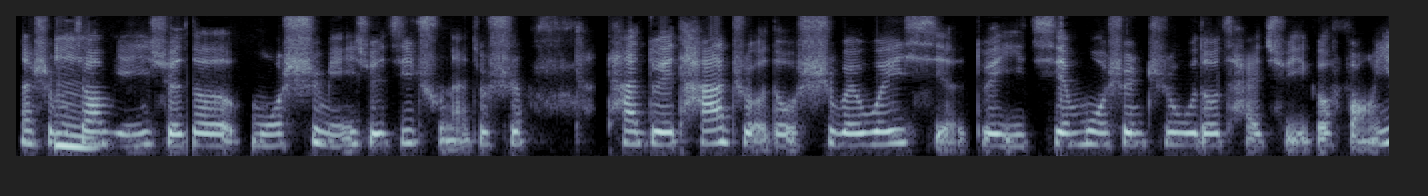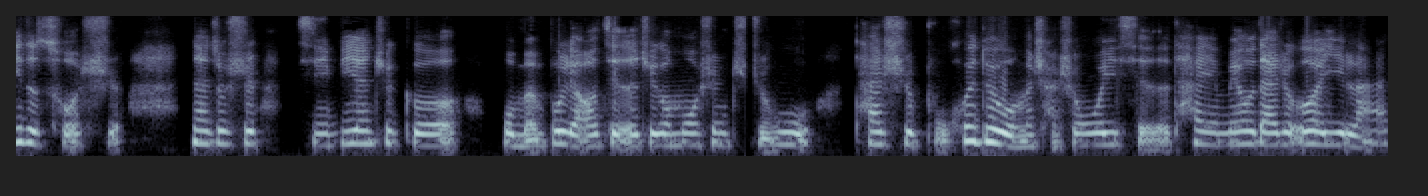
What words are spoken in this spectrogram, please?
那什么叫免疫学的模式？免疫学基础呢？就是他对他者都视为威胁，对一切陌生之物都采取一个防疫的措施。那就是即便这个我们不了解的这个陌生之物，它是不会对我们产生威胁的，它也没有带着恶意来。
